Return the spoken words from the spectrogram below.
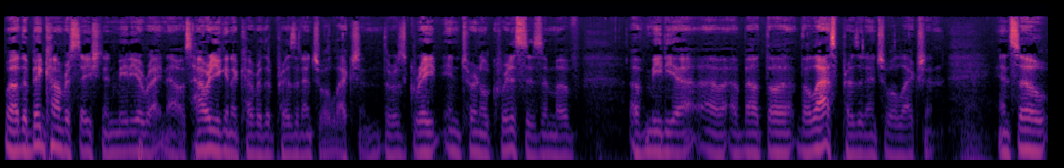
Well, the big conversation in media right now is how are you going to cover the presidential election? There was great internal criticism of of media uh, about the the last presidential election, yeah. and so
